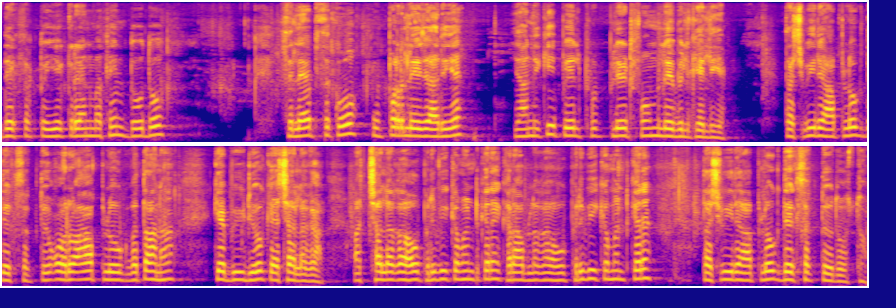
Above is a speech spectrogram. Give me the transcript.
देख सकते हो, ये क्रेन मशीन दो दो स्लैब्स को ऊपर ले जा रही है, यानी कि प्लेटफॉर्म लेवल के लिए। तस्वीरें आप लोग देख सकते हो, और आप लोग बताना कि वीडियो कैसा लगा। अच्छा लगा हो फिर भी कमेंट करें, ख़राब लगा हो फिर भी कमेंट करें। तस्वीरें आप लोग देख सकते हो दोस्तों।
